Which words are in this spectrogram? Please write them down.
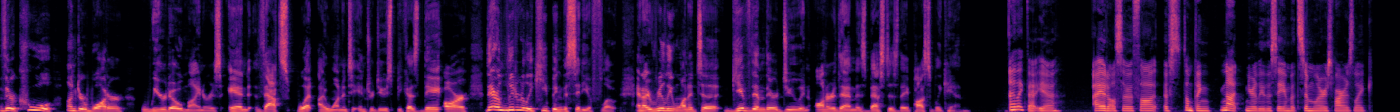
they're cool underwater weirdo miners and that's what i wanted to introduce because they are they're literally keeping the city afloat and i really wanted to give them their due and honor them as best as they possibly can I like that. Yeah. I had also thought of something not nearly the same, but similar as far as like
